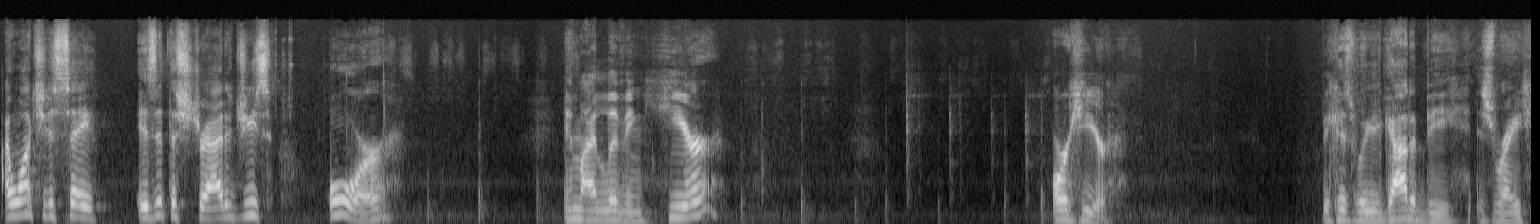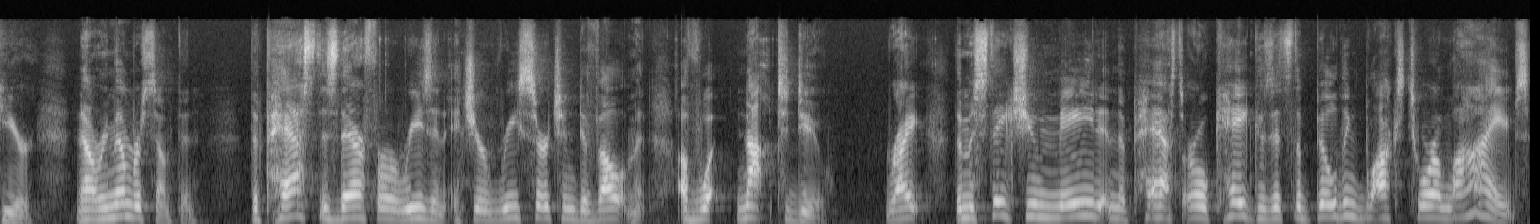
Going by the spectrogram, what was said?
I want you to say, is it the strategies or Am I living here or here? Because where you got to be is right here. Now, remember something the past is there for a reason. It's your research and development of what not to do, right? The mistakes you made in the past are okay because it's the building blocks to our lives.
